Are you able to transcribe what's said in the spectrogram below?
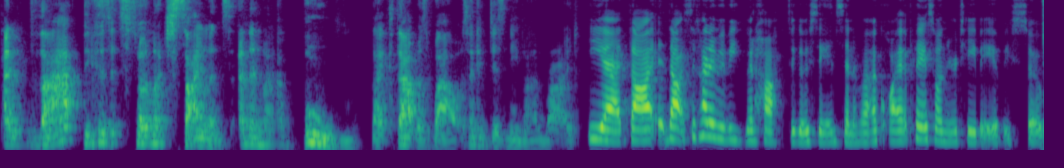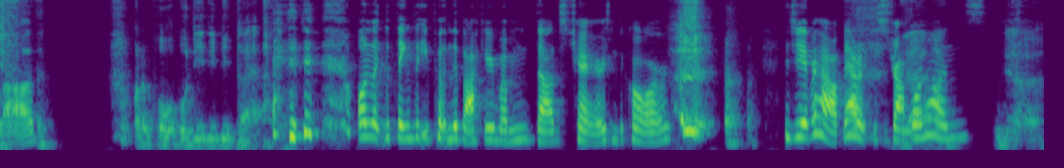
and that because it's so much silence and then like a boom, like that was wow. It's like a Disneyland ride. Yeah, that that's the kind of movie you would have to go see in cinema. A quiet place on your TV would be so bad. on a portable DVD player. on like the thing that you put in the back of your mum and dad's chairs in the car. Did you ever have that? Like the strap on Yeah. ones? yeah,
